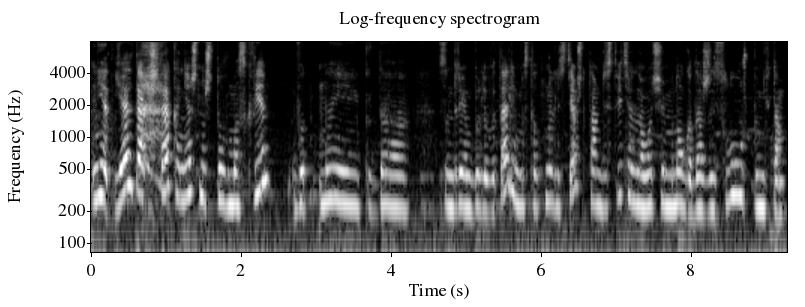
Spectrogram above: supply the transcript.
Нет, я так считаю, конечно, что в Москве, вот мы, когда с Андреем были в Италии, мы столкнулись с тем, что там действительно очень много даже и служб, у них там,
